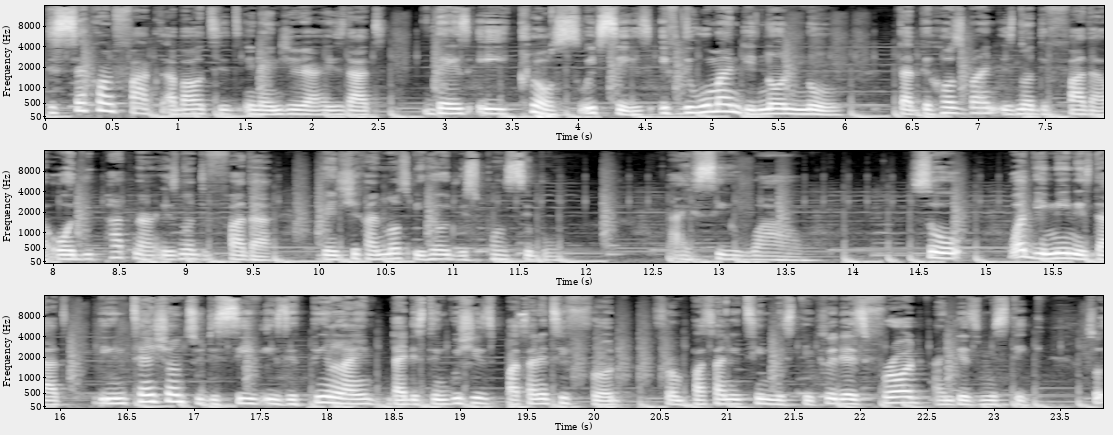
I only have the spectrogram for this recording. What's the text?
The second fact about it in Nigeria is that there is a clause which says if the woman did not know that the husband is not the father or the partner is not the father, then she cannot be held responsible. I say, wow. So what they mean is that the intention to deceive is the thin line that distinguishes paternity fraud from paternity mistake. So there's fraud and there's mistake. So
